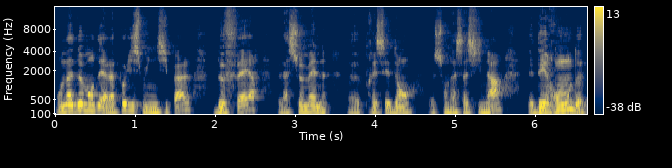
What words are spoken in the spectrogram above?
On a demandé à la police municipale de faire, la semaine euh, précédant euh, son assassinat, des rondes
